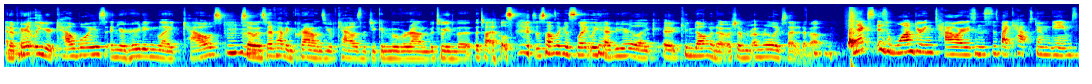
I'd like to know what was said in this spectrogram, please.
And apparently you're cowboys and you're herding like cows. Mm-hmm. So instead of having crowns, you have cows that you can move around between the, the tiles. So it sounds like a slightly heavier like uh, Kingdomino, which I'm, I'm really excited about. Next is Wandering Towers, and this is by Capstone Games.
